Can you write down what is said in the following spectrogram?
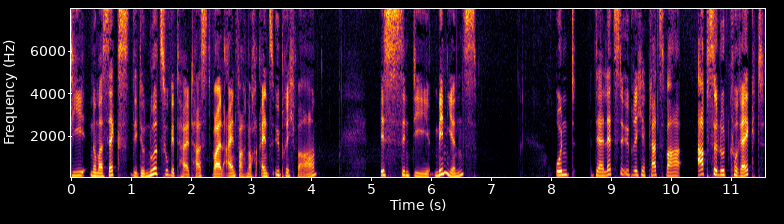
Die Nummer 6, die du nur zugeteilt hast, weil einfach noch eins übrig war, ist, sind die Minions und der letzte übrige Platz war absolut korrekt,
